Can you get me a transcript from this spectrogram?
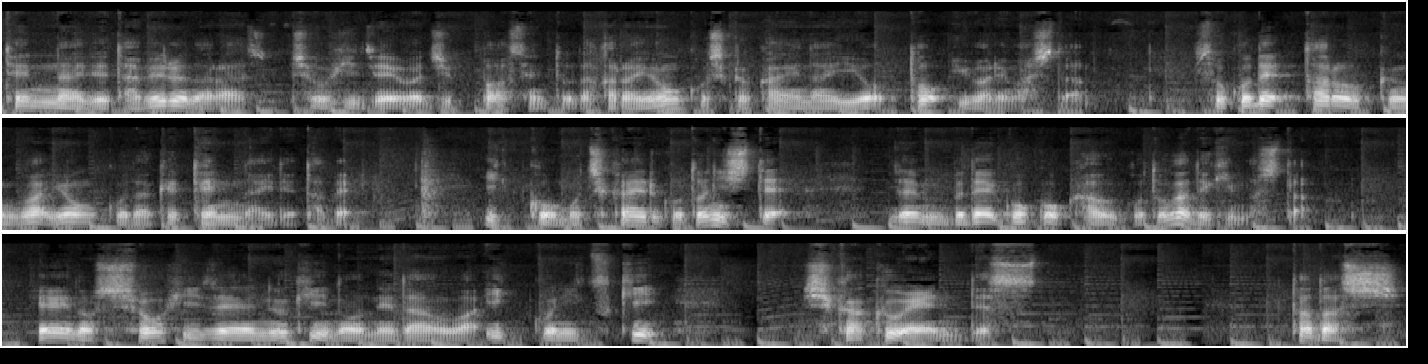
店内で食べるなら消費税は10%だから4個しか買えないよと言われました。そこで太郎くんは4個だけ店内で食べ1個持ち帰ることにして全部で5個買うことができました。A の消費税抜きの値段は1個につき四角円です。ただし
